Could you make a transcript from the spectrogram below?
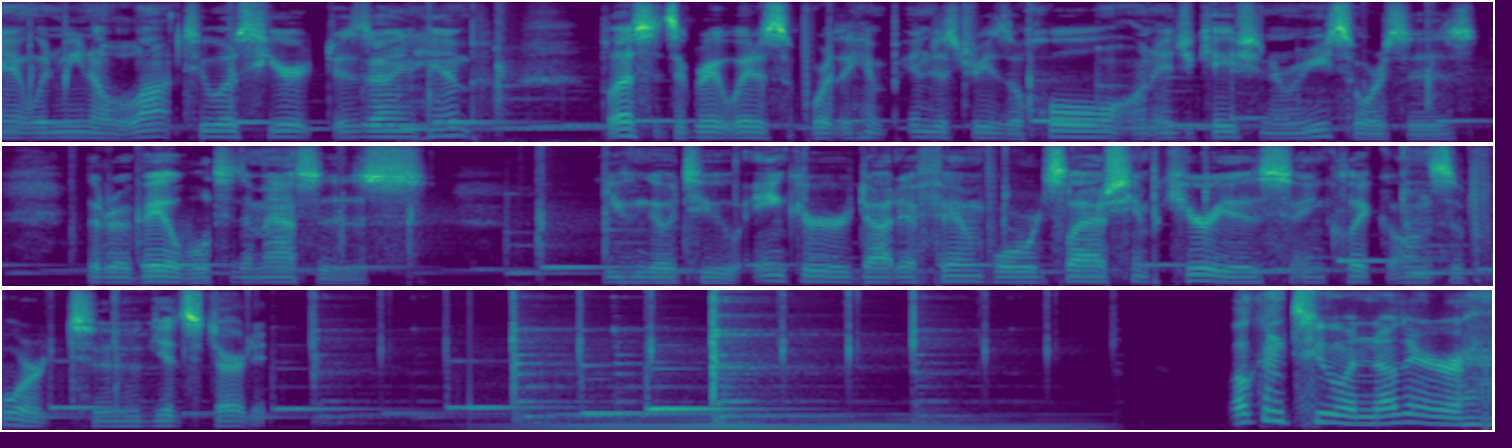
and it would mean a lot to us here at Dezign Hemp. Plus, it's a great way to support the hemp industry as a whole on education and resources that are available to the masses. You can go to anchor.fm forward slash hemp curious and click on support to get started. Welcome to another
